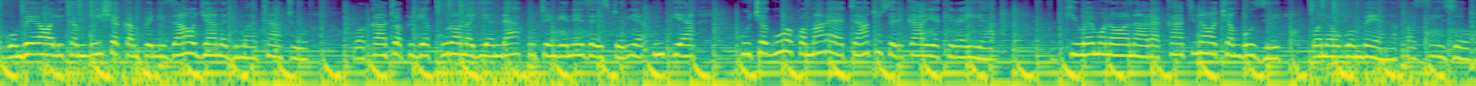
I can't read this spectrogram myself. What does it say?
Wagombea walikamilisha kampeni zao jana Jumatatu, wakati wapiga kura wanajiandaa kutengeneza historia mpya kuchagua kwa mara ya tatu serikali ya kiraia ikiwemo na wanaharakati na wachambuzi wanaogombea nafasi hizo.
